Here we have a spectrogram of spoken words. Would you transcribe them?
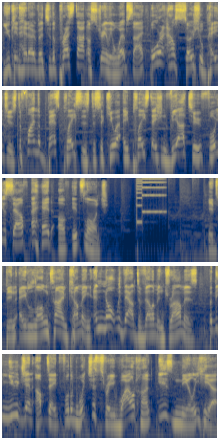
You can head over to the Press Start Australia website or our social pages to find the best places to secure a PlayStation VR 2 for yourself ahead of its launch. It's been a long time coming and not without development dramas, but the new gen update for The Witcher 3 Wild Hunt is nearly here.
